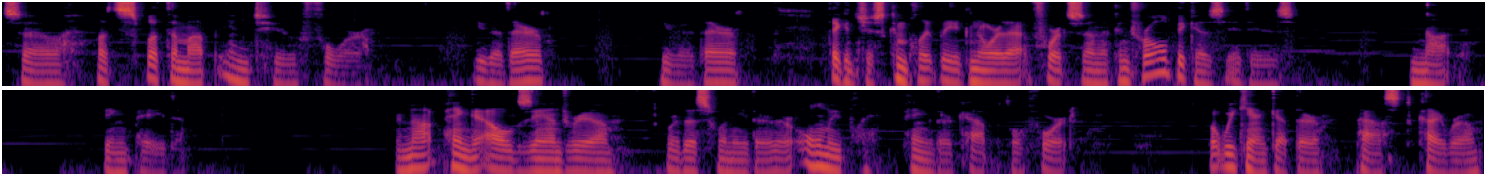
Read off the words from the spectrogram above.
So let's split them up into four. You go there, You go there. They can just completely ignore that fort zone of control because it is not being paid. They're not paying Alexandria or this one either. They're only paying their capital fort. But we can't get there past Cairo.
